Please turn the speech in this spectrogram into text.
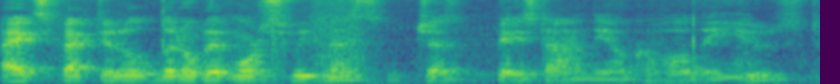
I expected a little bit more sweetness just based on the alcohol they used.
